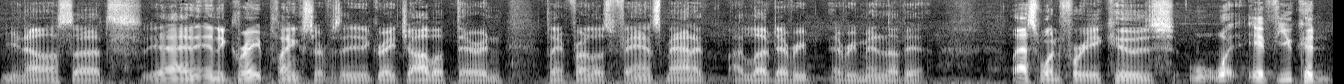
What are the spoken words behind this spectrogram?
You know, so it's yeah, and, and a great playing surface. They did a great job up there and playing in front of those fans. Man, I, I loved every every minute of it. Last one for you, Kuz. What if you could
